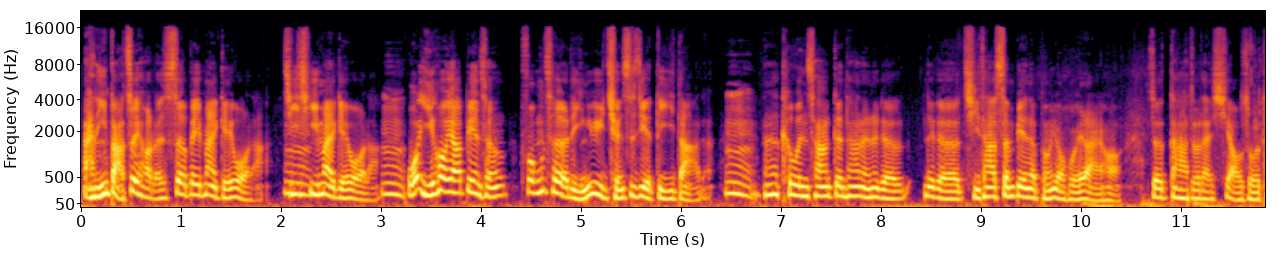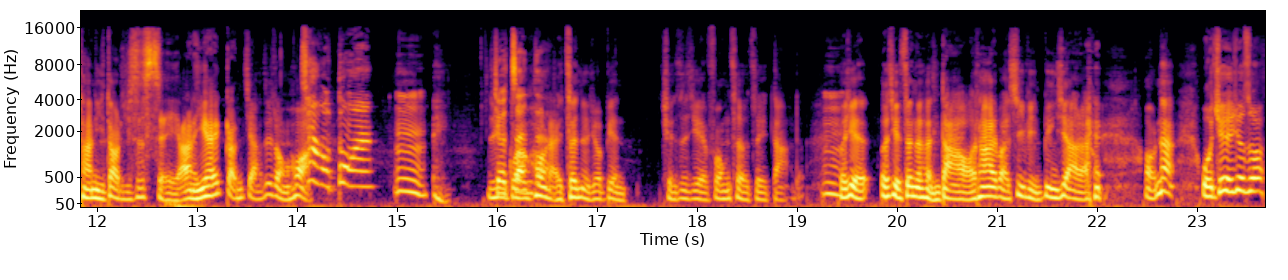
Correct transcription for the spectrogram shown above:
啊，你把最好的设备卖给我啦，机器卖给我啦，嗯，我以后要变成封测领域全世界第一大的，嗯。那柯文昌跟他的那个那个其他身边的朋友回来哈，就大家都在笑说他你到底是谁啊？你还敢讲这种话？超多啊，嗯，哎，日月光后来真的就变全世界封测最大的，嗯，而且而且真的很大哦，他还把细品并下来，哦，那我觉得就是说。”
